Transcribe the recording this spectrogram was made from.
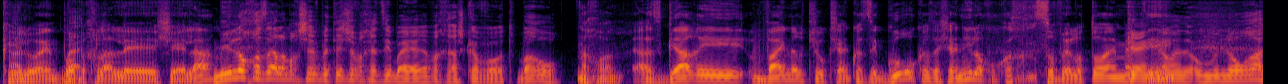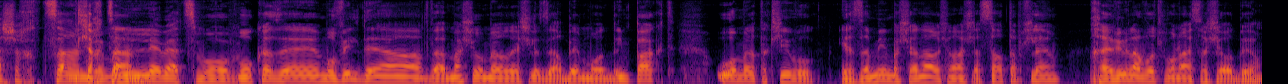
כאילו אין פה. בכלל אה, שאלה. מי לא חוזר למחשב בתשע וחצי בערב אחרי השכבות? ברור. נכון אז גארי ויינרצ'וק שאני כזה גורו כזה שאני לא כל כך סובל אותו האמת כן, היא. הוא נורא שחצן שחצן. ומלא בעצמו. הוא כזה מוביל דעה ומה שהוא אומר יש לזה הרבה מאוד אימפקט הוא אומר תקשיבו יזמים בשנה הראשונה של הסטארט-אפ שלהם חייבים לעבוד 18 שעות ביום.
